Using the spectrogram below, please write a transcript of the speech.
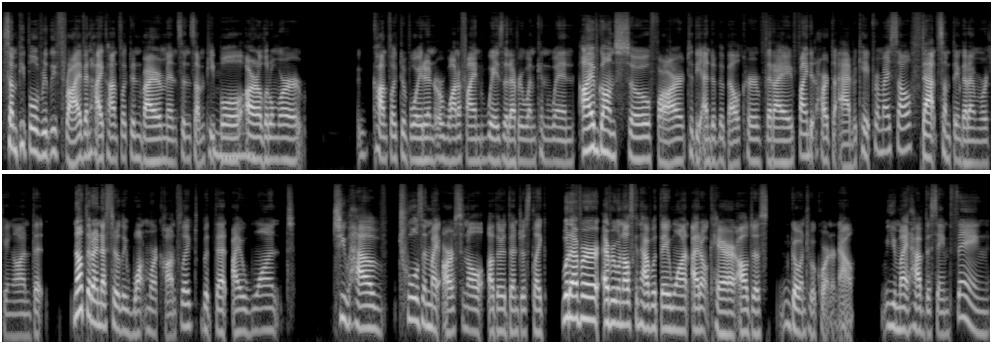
some people really thrive in high conflict environments and some people mm. are a little more conflict avoidant or want to find ways that everyone can win. I've gone so far to the end of the bell curve that I find it hard to advocate for myself. That's something that I'm working on that not that I necessarily want more conflict, but that I want to have tools in my arsenal other than just like, whatever, everyone else can have what they want. I don't care. I'll just go into a corner now. You might have the same thing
